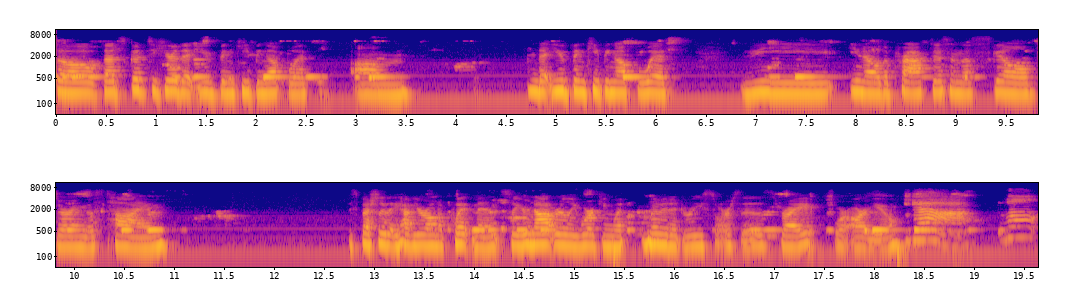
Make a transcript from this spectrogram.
So that's good to hear that you've been keeping up with. Um, that you've been keeping up with the you know the practice and the skill during this time especially that you have your own equipment so you're not really working with limited resources right or are you yeah. Well,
